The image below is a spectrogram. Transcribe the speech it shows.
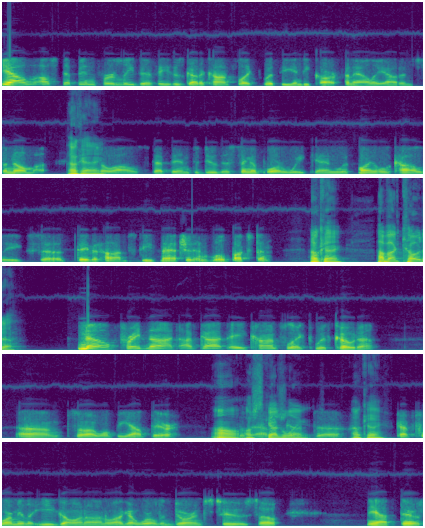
Yeah, I'll, I'll step in for Leigh Diffey, who's got a conflict with the IndyCar finale out in Sonoma. Okay. So I'll step in to do the Singapore weekend with my old colleagues, uh, David Hobbs, Steve Matchett, and Will Buxton. Okay. How about COTA? No, afraid not. I've got a conflict with COTA, um, so I won't be out there. Oh, of scheduling. Got, uh, Okay. got Formula E going on. Well, I got World Endurance too. So, yeah, there's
